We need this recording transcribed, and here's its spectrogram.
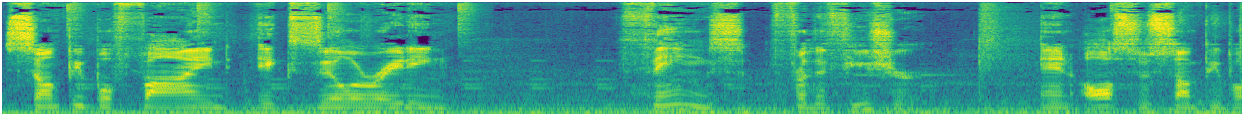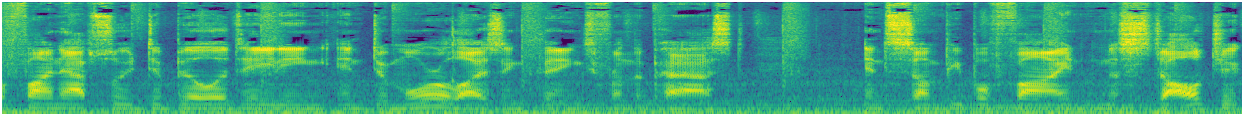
Some people find exhilarating things for the future. And also, some people find absolutely debilitating and demoralizing things from the past. And some people find nostalgic,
